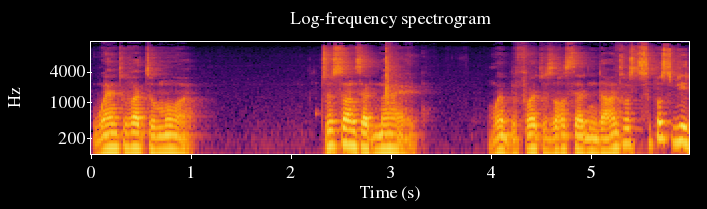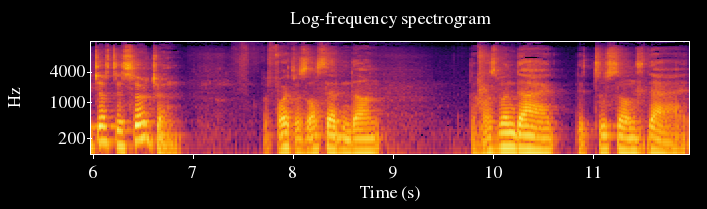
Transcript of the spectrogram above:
went over to Moab. Two sons had married. Well, before it was all said and done, it was supposed to be just a surgeon. Before it was all said and done, the husband died, the two sons died,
